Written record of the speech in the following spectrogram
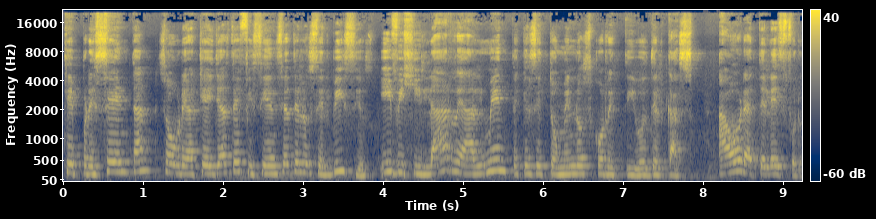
que presentan sobre aquellas deficiencias de los servicios y vigilar realmente que se tomen los correctivos del caso. Ahora, teléfono.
